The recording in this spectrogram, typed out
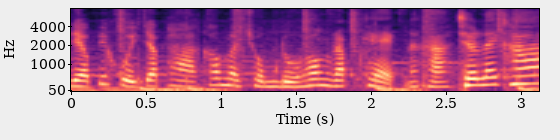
เดี๋ยวพี่กุยจะพาเข้ามาชมดูห้องรับแขกนะคะ เชิญเลยค่ะ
